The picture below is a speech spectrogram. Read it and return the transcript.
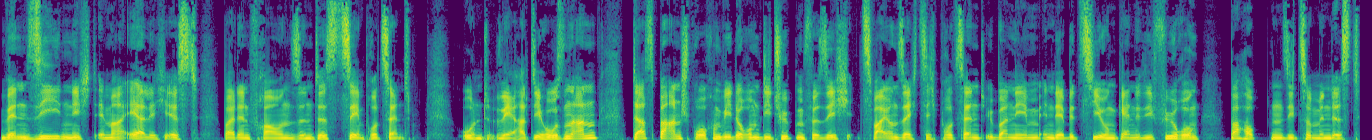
wenn sie nicht immer ehrlich ist. Bei den Frauen sind es 10 Prozent. Und wer hat die Hosen an? Das beanspruchen wiederum die Typen für sich. 62 Prozent übernehmen in der Beziehung gerne die Führung, behaupten sie zumindest.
